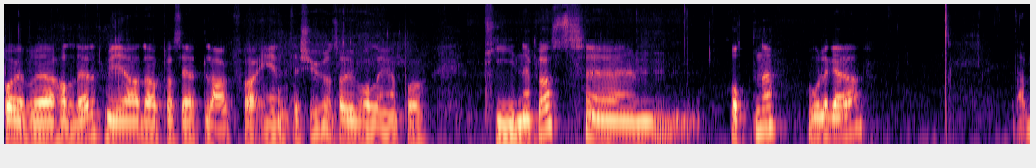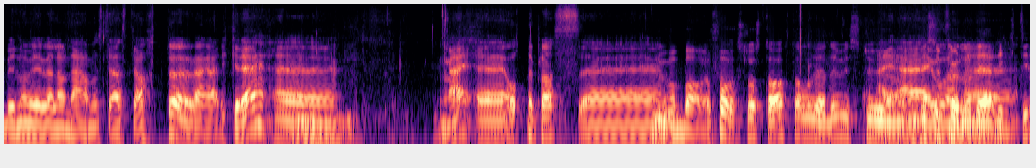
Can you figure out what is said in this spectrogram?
på øvre halvdel. Vi har da plassert lag fra 1 til 7, og så har vi Vålerenga på tiendeplass. Åttende, Ole Gerhard. Da begynner vi vel å nærme oss der Start bør være, er det ikke det? Eh, nei, eh, åttendeplass eh, Du må bare foreslå Start allerede, hvis du, Nei, hvis du føler en, det er eh, riktig.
